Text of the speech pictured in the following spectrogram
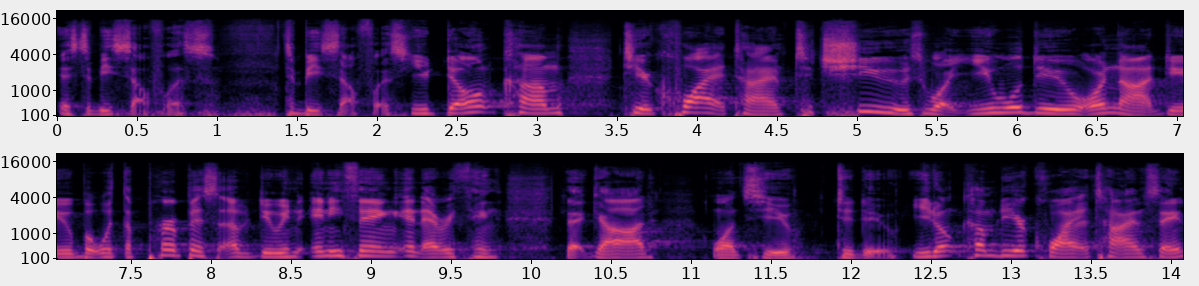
is to be selfless. To be selfless. You don't come to your quiet time to choose what you will do or not do, but with the purpose of doing anything and everything that God wants you to do. You don't come to your quiet time saying,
